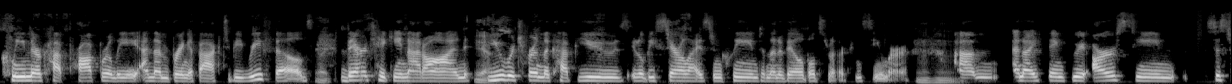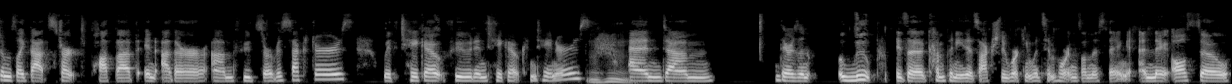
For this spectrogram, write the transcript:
clean their cup properly and then bring it back to be refilled, Right. they're taking that on. Yes. You return the cup used, it'll be sterilized and cleaned and then available to another consumer. hmm Um, and I think we are seeing systems like that start to pop up in other um, food service sectors with takeout food and takeout containers. hmm And um, there's an Loop is a company that's actually working with Tim Hortons on this thing, and they also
